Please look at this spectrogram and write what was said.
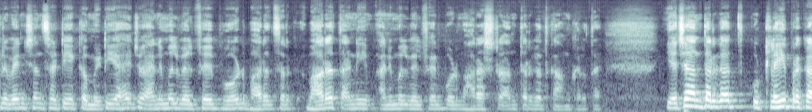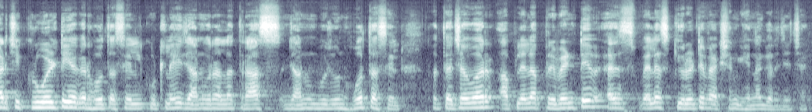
प्रिव्हेन्शनसाठी एक कमिटी आहे जो animal welfare board Bharat sir Bharat आणि ॲनिमल वेलफेअर बोर्ड महाराष्ट्र अंतर्गत काम करत आहे. याच्या अंतर्गत कुठल्याही प्रकारची क्रुएल्टी अगर होत असेल कुठल्याही जानवराला त्रास जाणून बुजून होत असेल तर त्याच्यावर आपल्याला preventive as well as curative action घेणं गरजेचं आहे.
